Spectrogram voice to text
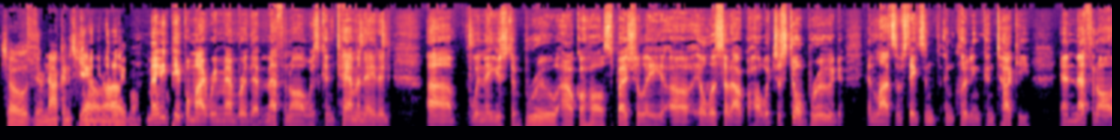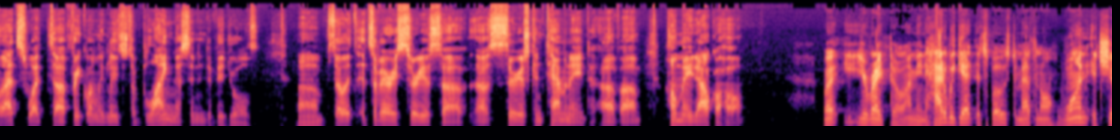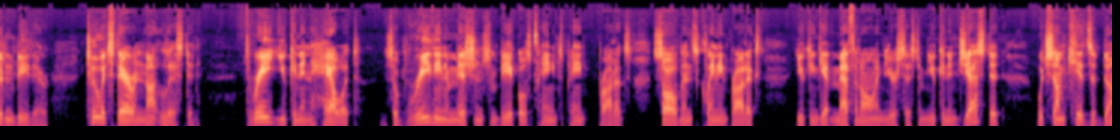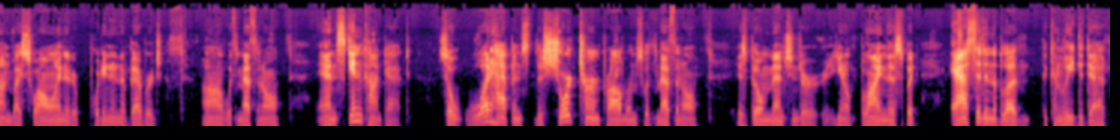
So they're not going to see yeah, on the uh, label. Many people might remember that methanol was contaminated uh, when they used to brew alcohol, especially uh, illicit alcohol, which is still brewed in lots of states, in, including Kentucky. And methanol, that's what uh, frequently leads to blindness in individuals. Um, so it's, it's a very serious, uh, uh, serious contaminant of um, homemade alcohol. Well, you're right, Bill. I mean, how do we get exposed to methanol? One, it shouldn't be there. Two, it's there and not listed. Three, you can inhale it. So breathing emissions from vehicles, paints, paint products, solvents, cleaning products, you can get methanol into your system. You can ingest it, which some kids have done by swallowing it or putting in a beverage uh, with methanol, and skin contact. So what happens? The short-term problems with methanol, as Bill mentioned, or you know blindness, but acid in the blood that can lead to death,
